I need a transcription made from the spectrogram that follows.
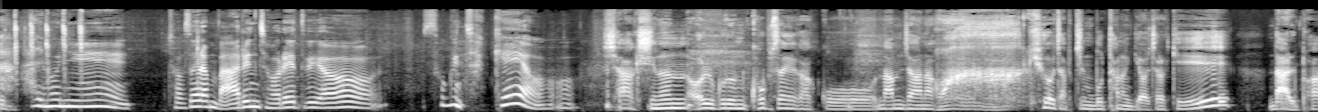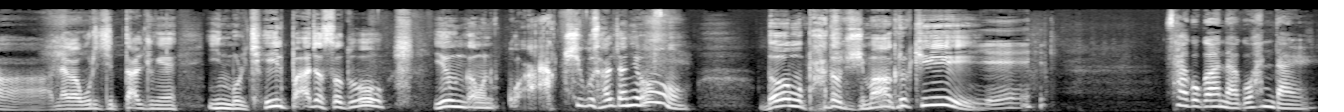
할머니, 저 사람 말은 저래도요. 속은 착해요. 샥 씨는 얼굴은 곱상해 갖고 남자 하나 확 휘어잡질 못하는 겨 저렇게 날파 내가 우리 집 딸 중에 인물 제일 빠졌어도 영감은 꽉 쥐고 살자뇨 너무 받아주지 마 그렇게 예. 사고가 나고 한 달,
